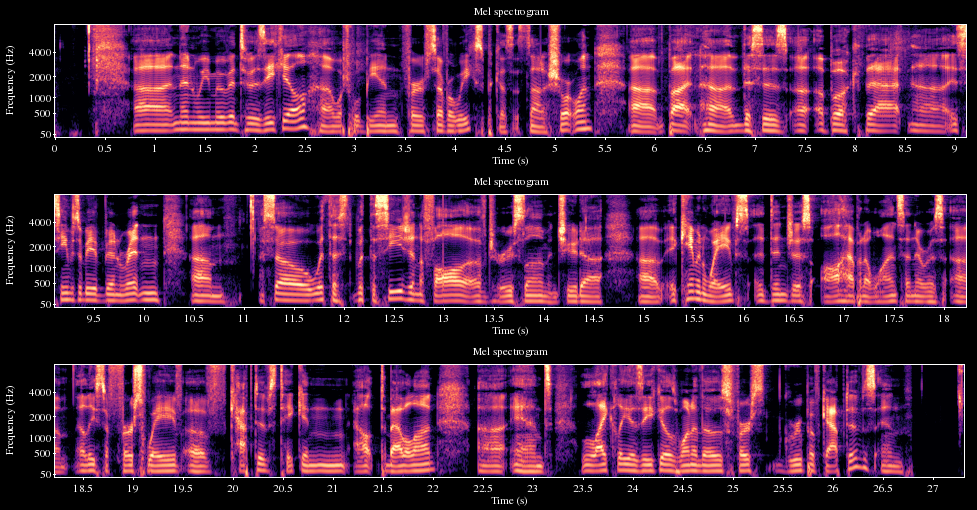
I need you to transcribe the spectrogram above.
Uh, and then we move into Ezekiel, uh, which will be in for several weeks because it's not a short one. Uh, but uh, this is a, a book that uh, it seems to be have been written um, so with the with the siege and the fall of Jerusalem and Judah, uh, it came in waves. It didn't just all happen at once, and there was um, at least a first wave of captives taken out to Babylon, and likely Ezekiel is one of those first group of captives and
